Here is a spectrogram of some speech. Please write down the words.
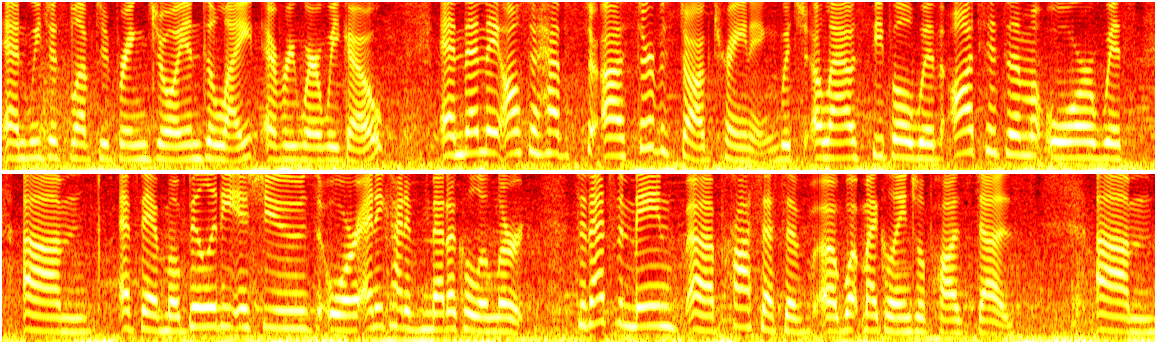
and we just love to bring joy and delight everywhere we go. And then they also have uh, service dog training, which allows people with autism or with, um, if they have mobility issues or any kind of medical alert. So that's the main uh, process of uh, what Michael Angel Paws does. Um,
